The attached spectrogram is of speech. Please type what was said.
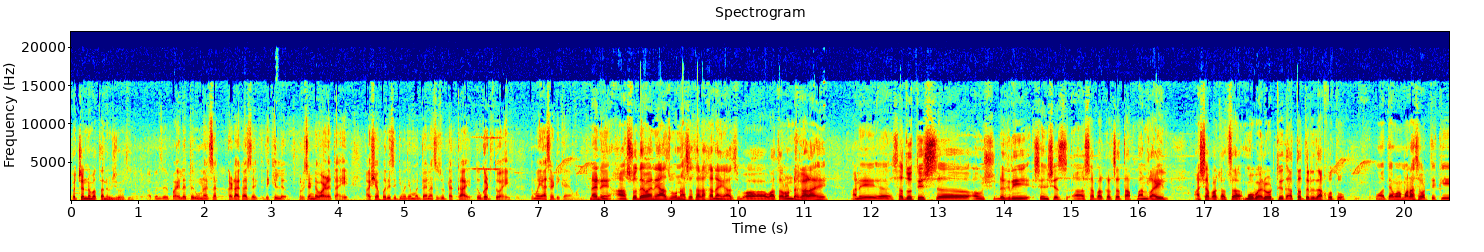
प्रचंड मताने विजय होतील. आपण जर पाहिलं तर उन्हाचा कडाका देखील प्रचंड वाढत आहे. अशा परिस्थितीमध्ये मतदानाचा जो टक्का आहे तो घटतो आहे. तर मग यासाठी काय नाही नाही. आज सुदैवाने आज उन्हाचा तडाखा नाही. आज वातावरण ढगाळ आहे आणि सदोतीस अंश डिग्री सेल्सिअस अशा प्रकारचं तापमान राहील अशा प्रकारचा मोबाईलवरती आता तरी दाखवतो. मग त्यामुळे मला असं वाटतं की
